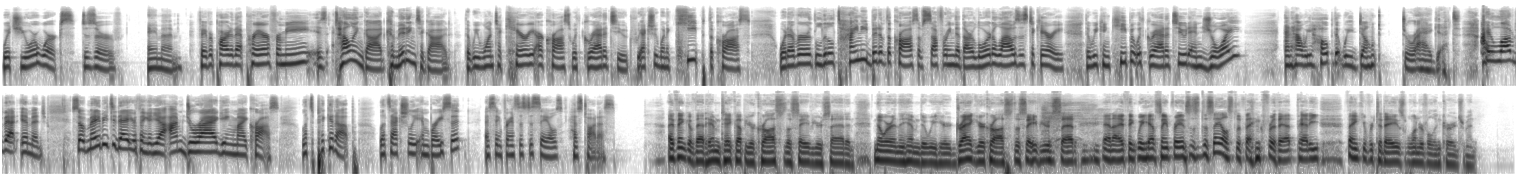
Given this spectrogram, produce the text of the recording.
which your works deserve. Amen. Favorite part of that prayer for me is telling God, committing to God that we want to carry our cross with gratitude. We actually want to keep the cross, whatever little tiny bit of the cross of suffering that our Lord allows us to carry, that we can keep it with gratitude and joy, and how we hope that we don't drag it. I loved that image. So maybe today you're thinking, yeah, I'm dragging my cross. Let's pick it up. Let's actually embrace it as St. Francis de Sales has taught us. I think of that hymn, Take Up Your Cross, the Savior said, and nowhere in the hymn do we hear, Drag Your Cross, the Savior said. and I think we have St. Francis de Sales to thank for that. Patty, thank you for today's wonderful encouragement.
